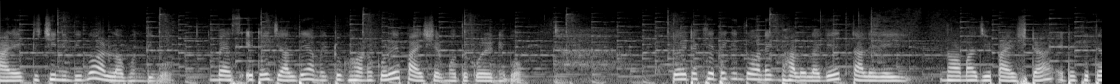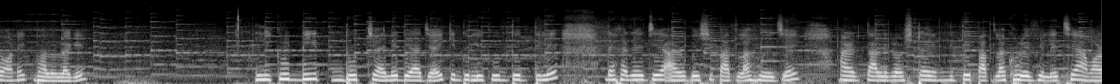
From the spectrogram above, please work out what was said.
আর একটু চিনি দিব আর লবণ দিব। ব্যাস, এটাই জাল দিয়ে আমি একটু ঘন করে পায়েসের মতো করে নিব। তো এটা খেতে কিন্তু অনেক ভালো লাগে, তালের এই নর্মাল যে পায়েসটা, এটা খেতে অনেক ভালো লাগে। লিকুইড দি দুধ চাইলে দেওয়া যায়, কিন্তু লিকুইড দুধ দিলে দেখা যায় যে আরও বেশি পাতলা হয়ে যায়। আর তালের রসটা এমনিতেই পাতলা করে ফেলেছে, আমার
